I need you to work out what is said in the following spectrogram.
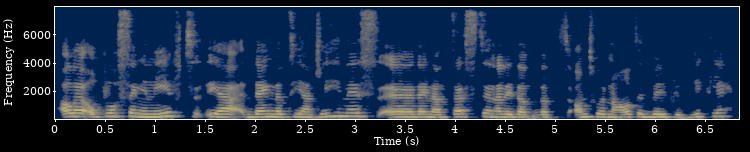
alle oplossingen heeft, ja, ik denk dat hij aan het liegen is. Uh, ik denk dat testen, allee, dat, dat het antwoord nog altijd bij het publiek ligt.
